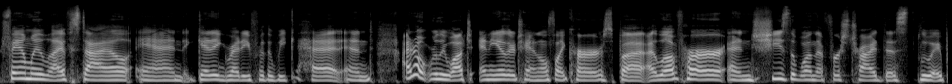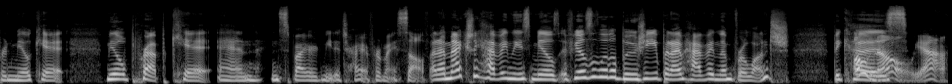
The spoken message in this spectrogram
family lifestyle and getting ready for the week ahead. And I don't really watch any other channels like hers, but I love her, and she's the one that first tried this Blue Apron meal kit, meal prep kit, and inspired me to try it for myself. And I'm actually having these meals. It feels a little bougie, but I'm having them for lunch because Oh, yeah.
